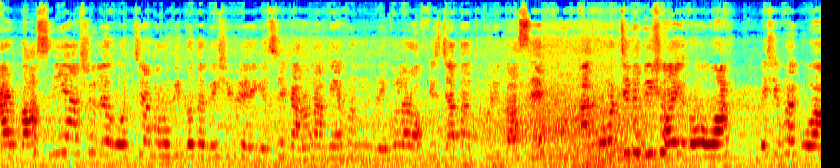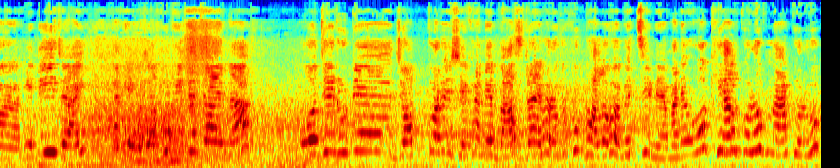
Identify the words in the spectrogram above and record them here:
আর বাস নিয়ে আসলে ওর চেয়ে আমার অভিজ্ঞতা বেশি হয়ে গেছে, কারণ আমি এখন রেগুলার অফিস যাতায়াত করি বাসে। আর ওর যেটা বিষয়, ও বেশিরভাগ হেঁটেই যায় হে- যখন হেঁটে যায় না, ও যে রুটে জব করে সেখানে বাস ড্রাইভার ওকে খুব ভালোভাবে চিনে। মানে ও খেয়াল করুক, না করুক,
